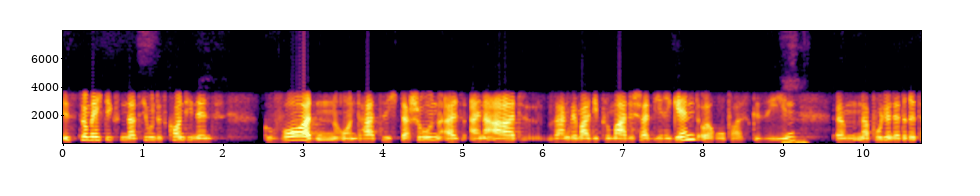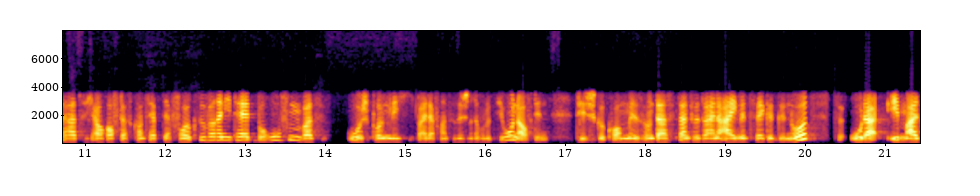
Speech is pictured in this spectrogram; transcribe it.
ist zur mächtigsten Nation des Kontinents geworden und hat sich da schon als eine Art, sagen wir mal, diplomatischer Dirigent Europas gesehen. Mhm. Ähm, Napoleon III. hat sich auch auf das Konzept der Volkssouveränität berufen, was ursprünglich bei der Französischen Revolution auf den Tisch gekommen ist und das dann für seine eigenen Zwecke genutzt oder eben als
